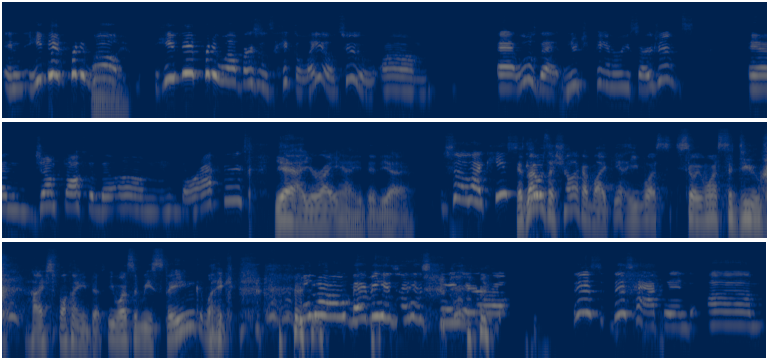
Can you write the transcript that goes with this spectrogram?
and he did pretty well. Oh, He did pretty well versus Hikuleo too. Um, at what was that New Japan Resurgence, and jumped off of the um the rafters. Yeah, you're right. Yeah, he did. Yeah. So like he's because that was a shock. I'm like, yeah, he wants so he wants to do high flying. He wants to be Sting, like you know, maybe he's in his Sting era. This this happened. Um,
